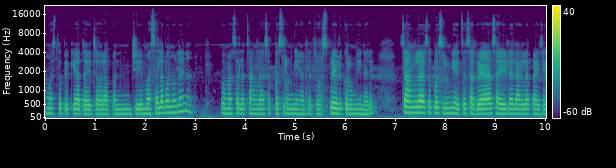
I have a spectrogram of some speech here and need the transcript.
मस्तपैकी आता याच्यावर आपण जे मसाला बनवला आहे ना तो मसाला चांगला असा पसरून घेणार त्याच्यावर स्प्रेड करून घेणार आहे. चांगला असं पसरून घ्यायचं सगळ्या साईडला लागला पाहिजे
